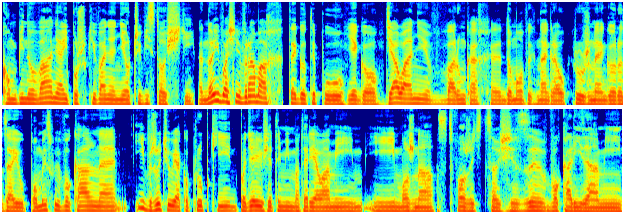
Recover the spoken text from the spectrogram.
kombinowania i poszukiwania nieoczywistości. No i właśnie w ramach tego typu jego działań w warunkach domowych nagrał różnego rodzaju pomysły wokalne, i wrzucił jako próbki, podzielił się tymi materiałami i można stworzyć coś z wokalizami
